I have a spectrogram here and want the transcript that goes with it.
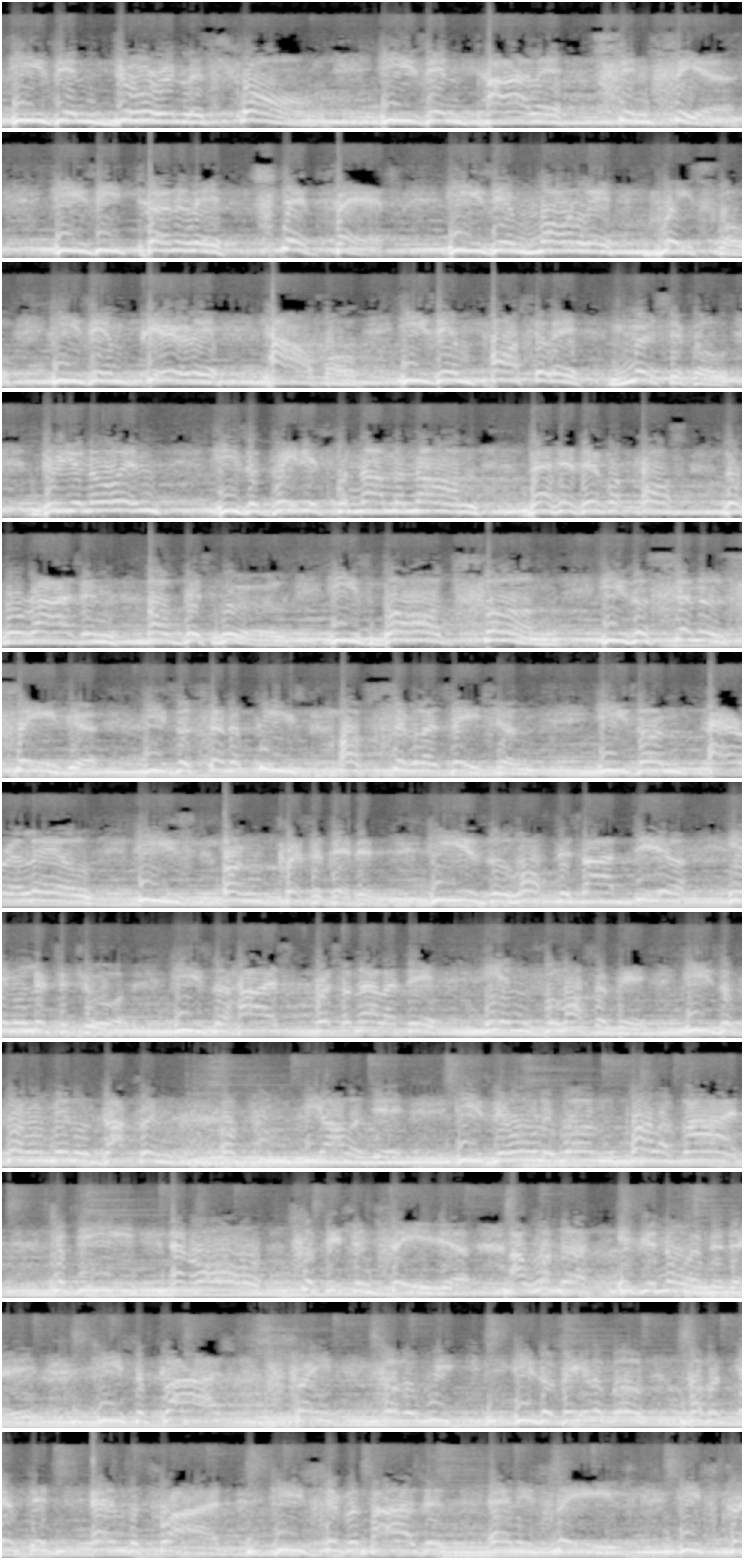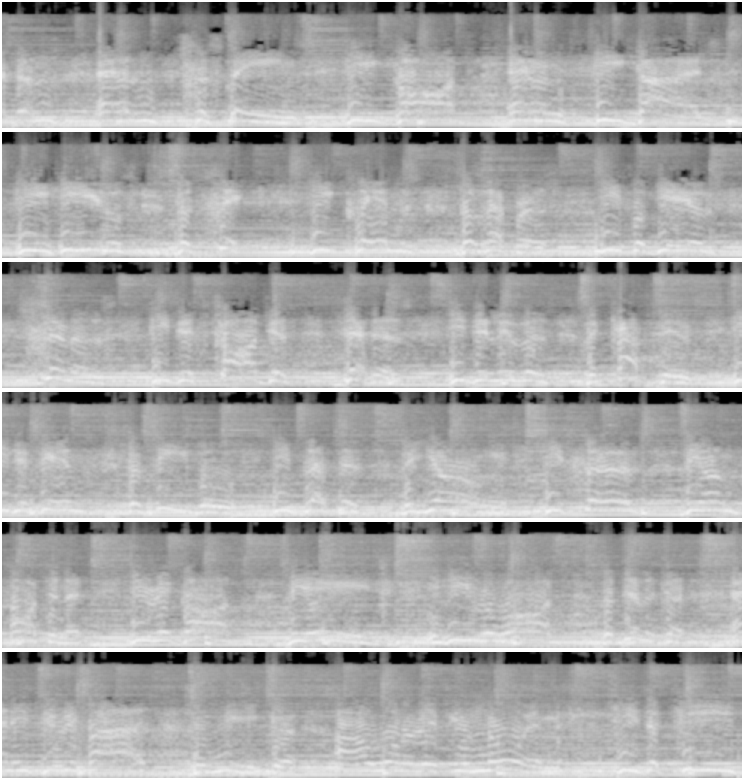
He's enduringly strong. He's entirely sincere. He's eternally steadfast. He's immortally graceful. He's imperially powerful. He's impartially merciful. Do you know him? He's the greatest phenomenon that has ever crossed the horizon of this world. He's God's son. He's a sinner's savior. He's the centerpiece of civilization. He's unparalleled. He's unprecedented. He is the loftiest idea in literature. He's the highest personality in philosophy. He's the fundamental doctrine of true theology. He's the only one qualified to be an all-sufficient Savior. I wonder if you know him today. He supplies strength for the weak. He's available for the tempted and the tried. He sympathizes and he saves. He strengthens and sustains. He guards and he guides. He heals the sick. He cleanses the lepers. He forgives sinners. He discharges debtors. He delivers the captive. He defends the feeble. He blesses the young. He serves the unfortunate. He regards the aged. He rewards the diligent. And he beautifies the meek. I wonder if you know him. He's the key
